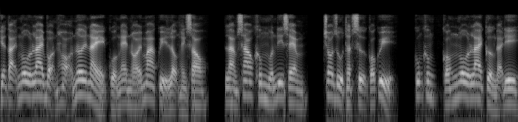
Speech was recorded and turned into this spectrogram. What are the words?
hiện tại Ngô lai bọn họ nơi này của nghe nói ma quỷ lộng hành sau, làm sao không muốn đi xem, cho dù thật sự có quỷ, cũng không có ngô lai cường đại đi.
